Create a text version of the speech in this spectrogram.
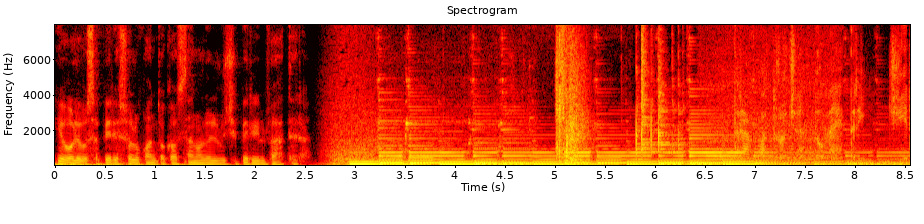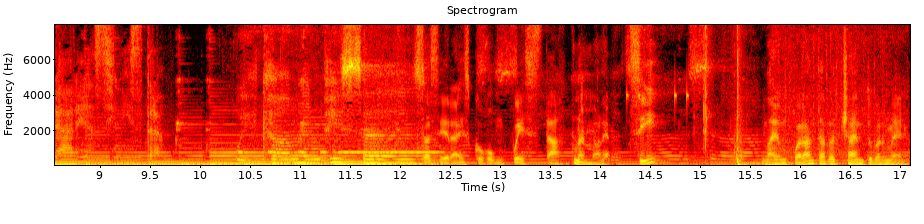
Io volevo sapere solo quanto costano le luci per il Vatera. Stasera esco con questa. Non è male. Sì? Ma è un 40% per me.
